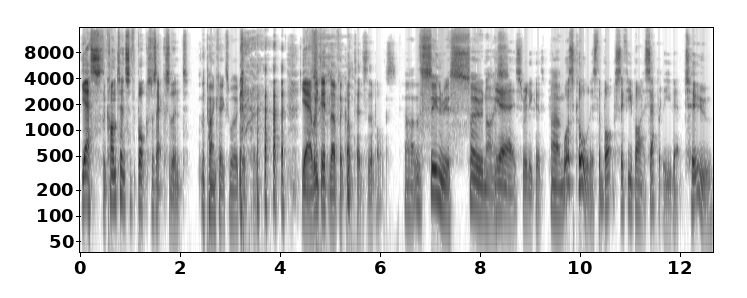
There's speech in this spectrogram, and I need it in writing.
Yes, the contents of the box was excellent. the pancakes were good. Yeah, we did love the contents of the box. uh, the scenery is so nice. Yeah, it's really good. Um, What's cool is the box. If you buy it separately, you get two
